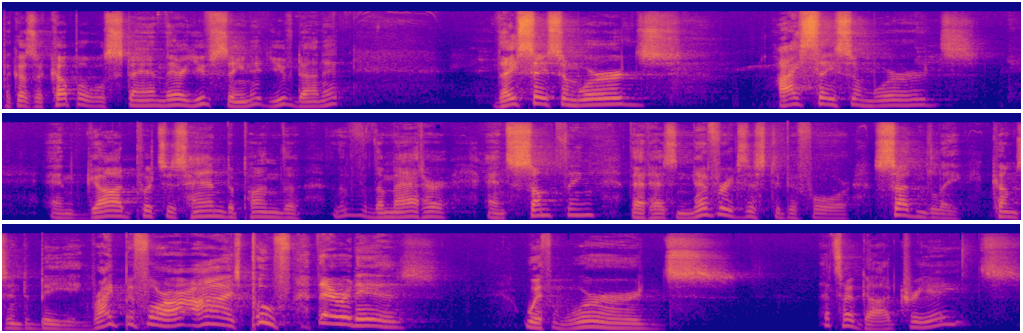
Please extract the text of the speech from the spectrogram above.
Because a couple will stand there, you've seen it, you've done it. They say some words, I say some words, and God puts His hand upon the, the matter, and something that has never existed before suddenly comes into being. Right before our eyes, poof, there it is, with words. That's how God creates.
